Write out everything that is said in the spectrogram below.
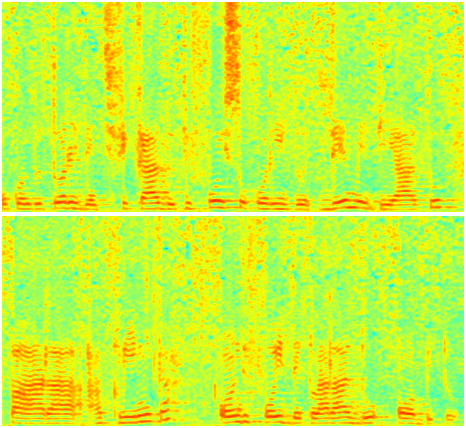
o condutor identificado que foi socorrido de imediato para a clínica, onde foi declarado óbito.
